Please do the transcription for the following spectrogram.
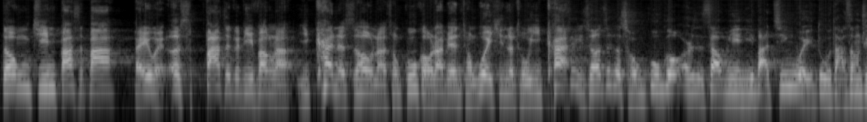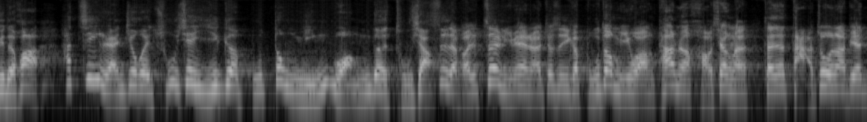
东经八十八。北纬二十八这个地方呢，一看的时候呢，从 Google 那边从卫星的图一看，所以说这个从 Google Earth 上面你把经纬度打上去的话，它竟然就会出现一个不动明王的图像。是的，宝且这里面呢就是一个不动明王，它呢好像呢在这打坐那边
